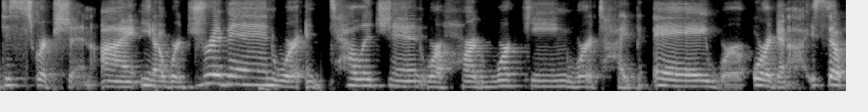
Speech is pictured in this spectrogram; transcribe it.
description. I, you know, we're driven, we're intelligent, we're hardworking, we're type A, we're organized. So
